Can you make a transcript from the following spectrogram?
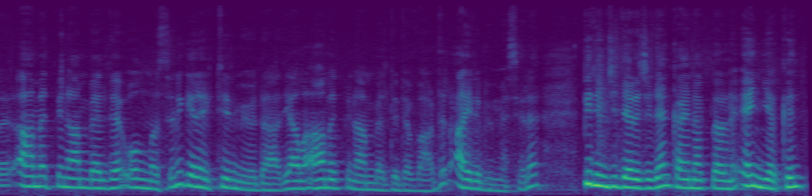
e, Ahmet bin Hanbel'de olmasını gerektirmiyor daha diye ama Ahmet bin Hanbel'de de vardır ayrı bir mesele. Birinci dereceden kaynaklarını en yakın,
